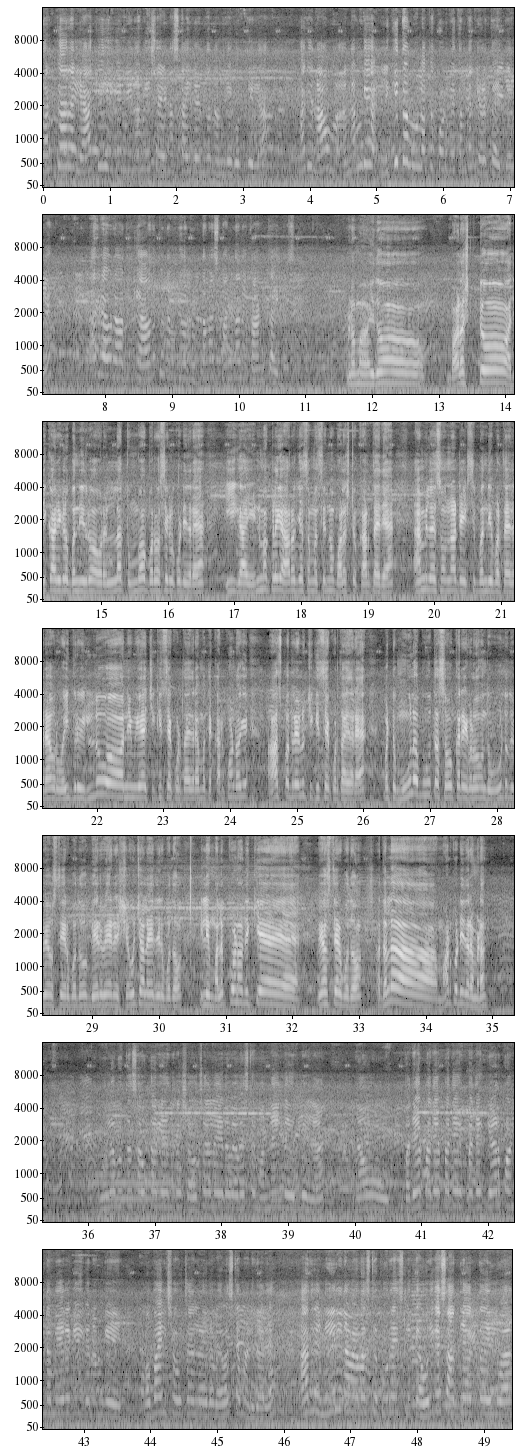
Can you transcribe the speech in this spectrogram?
ಸರ್ಕಾರ ಯಾಕೆ ಹೀಗೆ ಮೀನಮೇಷ ಎಣಿಸ್ತಾ ಇದೆ ಅಂತ ನಮಗೆ ಗೊತ್ತಿಲ್ಲ. ಹಾಗೆ ನಾವು ನಮಗೆ ಲಿಖಿತ ಮೂಲಕ ಕೊಡಬೇಕಂತ ಕೇಳ್ತಾ ಇದ್ದೇವೆ. ಆದರೆ ಅವರು ಅದಕ್ಕೆ ಯಾವುದಕ್ಕೂ ನಮಗೆ ಒಂದು ಉತ್ತಮ ಸ್ಪಂದನೆ ಕಾಣ್ತಾ ಇಲ್ಲ ಸರ್. ಮೇಡಮ್ ಇದು ಭಾಳಷ್ಟು ಅಧಿಕಾರಿಗಳು ಬಂದಿದ್ದರು ಅವರೆಲ್ಲ ತುಂಬ ಭರವಸೆಗಳು ಕೊಟ್ಟಿದ್ದಾರೆ. ಈಗ ಹೆಣ್ಮಕ್ಳಿಗೆ ಆರೋಗ್ಯ ಸಮಸ್ಯೆನೂ ಭಾಳಷ್ಟು ಕಾಡ್ತಾ ಇದೆ. ಆ್ಯಂಬುಲೆನ್ಸ್ ಒನ್ ನಾಟ್ ಏಟ್ ಸಿಬ್ಬಂದಿ ಬರ್ತಾ ಇದ್ದಾರೆ. ಅವರು ವೈದ್ಯರು ಇಲ್ಲೂ ನಿಮಗೆ ಚಿಕಿತ್ಸೆ ಕೊಡ್ತಾ ಇದ್ದಾರೆ. ಮತ್ತು ಕರ್ಕೊಂಡೋಗಿ ಆಸ್ಪತ್ರೆಯಲ್ಲೂ ಚಿಕಿತ್ಸೆ ಕೊಡ್ತಾ ಇದ್ದಾರೆ. ಬಟ್ ಮೂಲಭೂತ ಸೌಕರ್ಯಗಳು ಒಂದು ಊಟದ ವ್ಯವಸ್ಥೆ ಇರ್ಬೋದು ಬೇರೆ ಬೇರೆ ಶೌಚಾಲಯದ ಇರ್ಬೋದು ಇಲ್ಲಿ ಮಲ್ಕೊಳ್ಳೋದಕ್ಕೆ ವ್ಯವಸ್ಥೆ ಇರ್ಬೋದು ಅದೆಲ್ಲ ಮಾಡಿಕೊಟ್ಟಿದ್ದಾರೆ ಮೇಡಮ್. ಶೌಚಾಲಯದ ವ್ಯವಸ್ಥೆ ಮೊನ್ನೆಯಿಂದ ಇರಲಿಲ್ಲ. ನಾವು ಪದೇ ಪದೇ ಪದೇ ಪದೇ ಕೇಳಿಕೊಂಡ ಮೇರೆಗೆ ಈಗ ನಮಗೆ ಮೊಬೈಲ್ ಶೌಚಾಲಯದ ವ್ಯವಸ್ಥೆ ಮಾಡಿದ್ದಾರೆ. ಆದರೆ ನೀರಿನ ವ್ಯವಸ್ಥೆ ಪೂರೈಸಲಿಕ್ಕೆ ಅವರಿಗೆ ಸಾಧ್ಯ ಆಗ್ತಾ ಇಲ್ವಾ?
